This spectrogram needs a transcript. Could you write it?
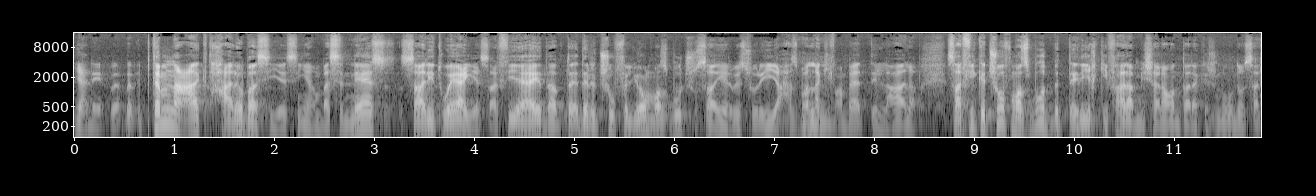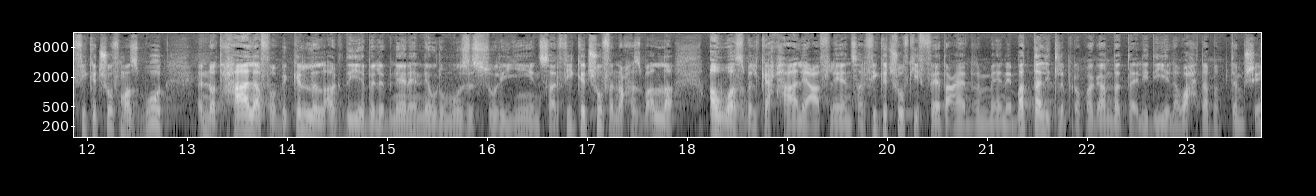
يعني بتمنعك تحاربها سياسيا بس الناس صارت واعية. صار فيها هيدا بتقدر تشوف اليوم مزبوط شو صاير بسوريا. حزب الله كيف عم بقتل العالم. صار فيك تشوف مزبوط بالتاريخ كيف هرب ميشيل عون ترك جنوده. صار فيك تشوف مزبوط إنه تحالفوا بكل الأقضية بلبنان هن ورموز السوريين. صار فيك تشوف إنه حزب الله قوص بالكحاله عفلان صار فيك تشوف كيف فات عين رمانه بطلت البروباغندا التقليدية لوحدها بتمشي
